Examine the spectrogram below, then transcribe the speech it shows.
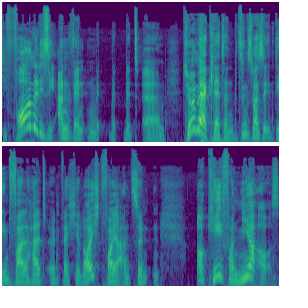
die, Formel, die sie anwenden mit, mit, mit ähm, Türme erklettern, beziehungsweise in dem Fall halt irgendwelche Leuchtfeuer anzünden, okay, von mir aus.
